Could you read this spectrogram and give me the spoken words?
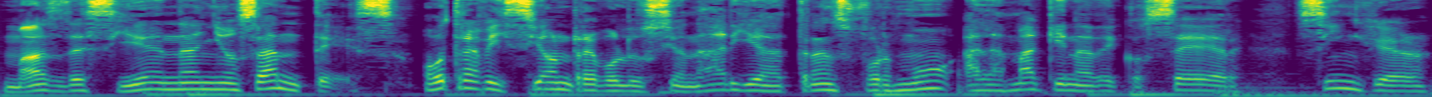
Más de 100 años antes, otra visión revolucionaria transformó a la máquina de coser Singer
